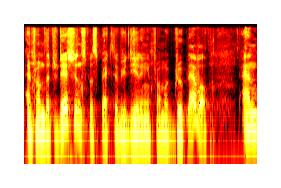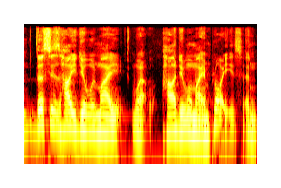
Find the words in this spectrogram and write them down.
And from the traditions perspective, you're dealing from a group level. And this is how you deal with my, well, how I deal with my employees and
